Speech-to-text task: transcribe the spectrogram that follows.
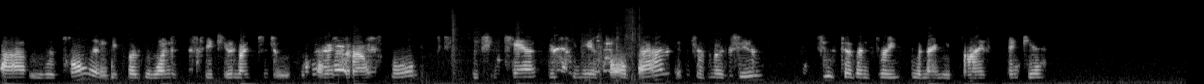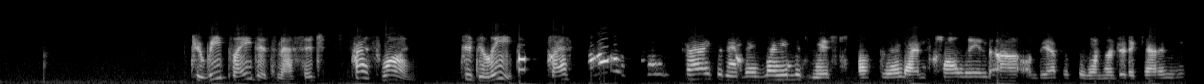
Uh, we were calling because we wanted to see if you'd like to do a performance at our school. If you can't, just give me a call back at 702 273 495. Thank you. To replay this message, press 1. To delete, press Hi, good evening. My name is Miss Osmond. I'm calling uh, on behalf of the 100 Academy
